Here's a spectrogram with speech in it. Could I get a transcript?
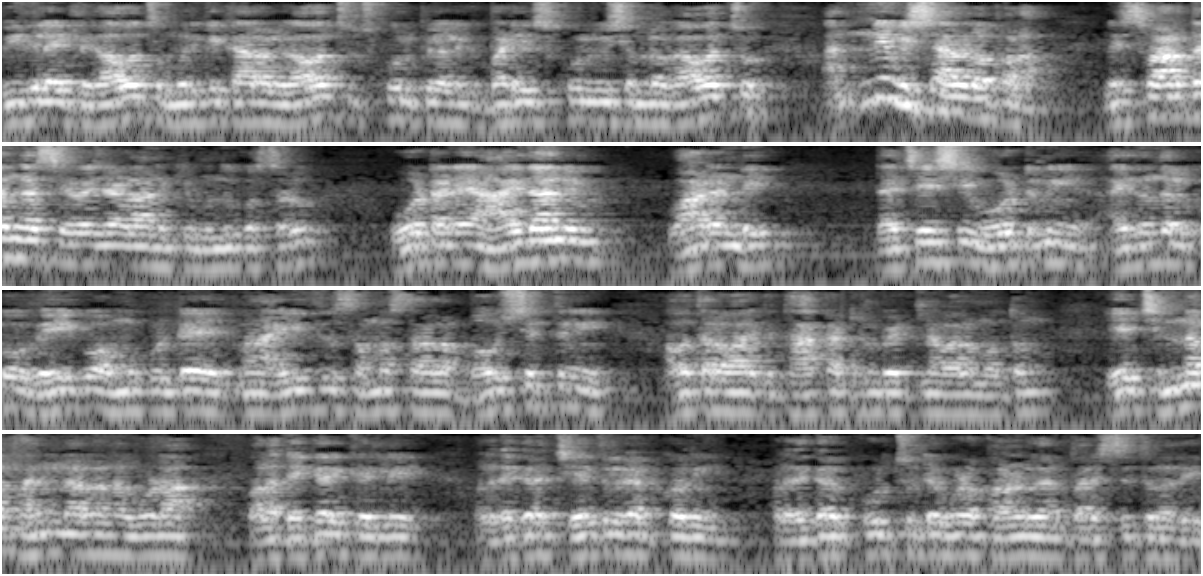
వీధి లైట్లు కావచ్చు మురికి కాలువలు కావచ్చు స్కూల్ పిల్లలకి బడి స్కూల్ విషయంలో కావచ్చు అన్ని విషయాల లోపల నిస్వార్థంగా సేవ చేయడానికి ముందుకొస్తాడు. ఓటు అనే ఆయుధాన్ని వాడండి. దయచేసి ఓటుని ఐదు వందలకు వెయ్యికో అమ్ముకుంటే మన ఐదు సంవత్సరాల భవిష్యత్తుని అవతల వారికి తాకట్టును పెట్టిన వాళ్ళ మొత్తం ఏ చిన్న పని కూడా వాళ్ళ దగ్గరికి వెళ్ళి వాళ్ళ దగ్గర చేతులు కట్టుకొని వాళ్ళ దగ్గర కూర్చుంటే కూడా పనులు కాని పరిస్థితి ఉన్నది.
